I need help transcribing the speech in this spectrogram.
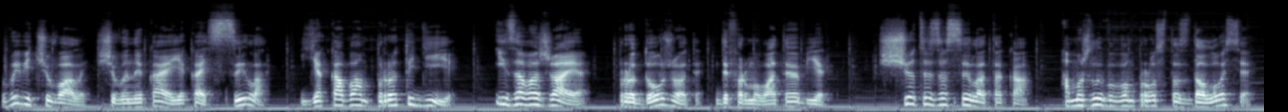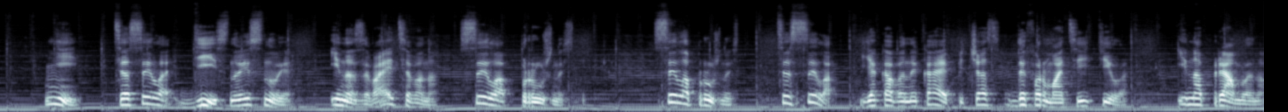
ви відчували, що виникає якась сила, яка вам протидіє і заважає продовжувати деформувати об'єкт. Що це за сила така? А можливо, вам просто здалося? Ні, ця сила дійсно існує, і називається вона сила пружності. Сила пружності це сила, яка виникає під час деформації тіла і напрямлена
